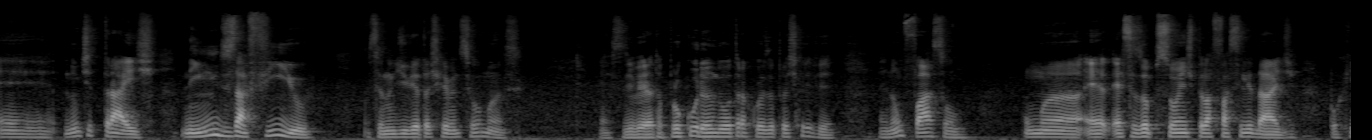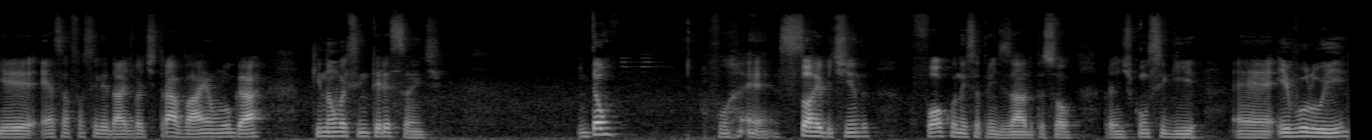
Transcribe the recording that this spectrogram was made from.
é, não te traz nenhum desafio, você não devia estar escrevendo seu romance. É, você deveria estar procurando outra coisa para escrever. É, não façam uma, é, essas opções pela facilidade porque essa facilidade vai te travar em um lugar que não vai ser interessante. Então, é, só repetindo, foco nesse aprendizado, pessoal, para a gente conseguir é, evoluir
